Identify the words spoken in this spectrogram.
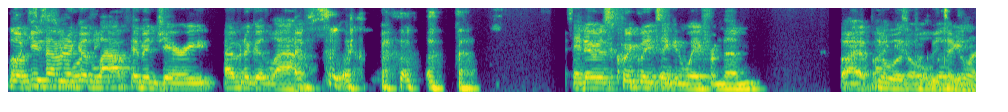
Look, he's having a good laugh, him and Gerri having a good laugh. and it was quickly taken away from them by, by it was quickly taken away.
